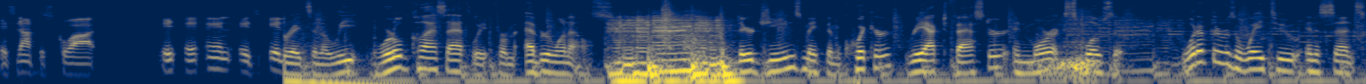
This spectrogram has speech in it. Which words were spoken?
It's not the squat. It, it and it's it separates an elite, world class athlete from everyone else. Their genes make them quicker, react faster, and more explosive. What if there was a way to, in a sense,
